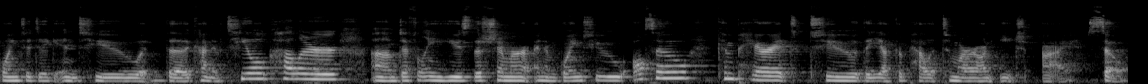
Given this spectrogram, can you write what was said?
going to dig into the kind of teal color, um, definitely use the shimmer, and I'm going to also compare it to the Yucca palette tomorrow on each eye. So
